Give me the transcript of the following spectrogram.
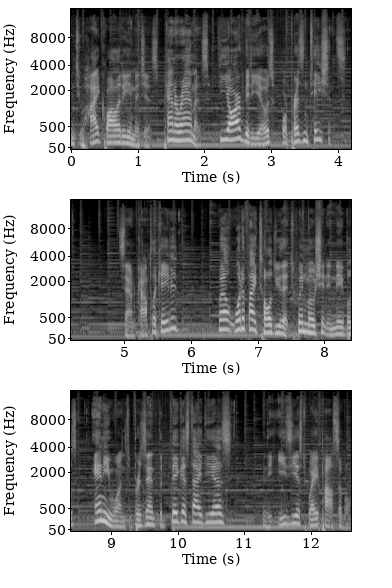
into high quality images, panoramas, VR videos, or presentations. Sound complicated? Well, what if I told you that Twinmotion enables anyone to present the biggest ideas in the easiest way possible,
